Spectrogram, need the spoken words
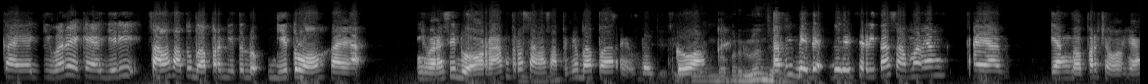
kayak gimana ya? Kayak jadi salah satu baper gitu do, gitu loh. Kayak gimana sih dua orang terus salah satunya baper. Ya udah gitu doang. yang baper duluan tapi beda beda cerita sama yang kayak yang baper cowoknya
